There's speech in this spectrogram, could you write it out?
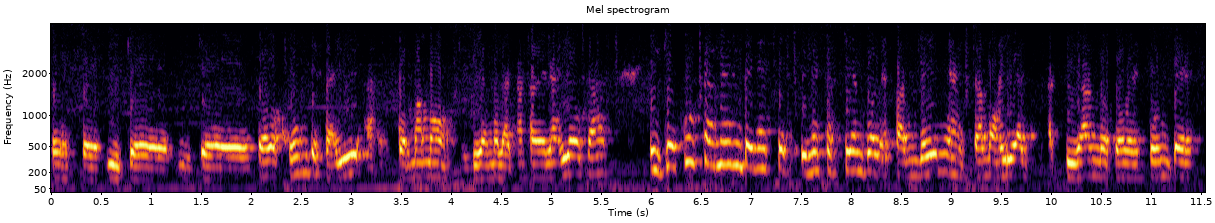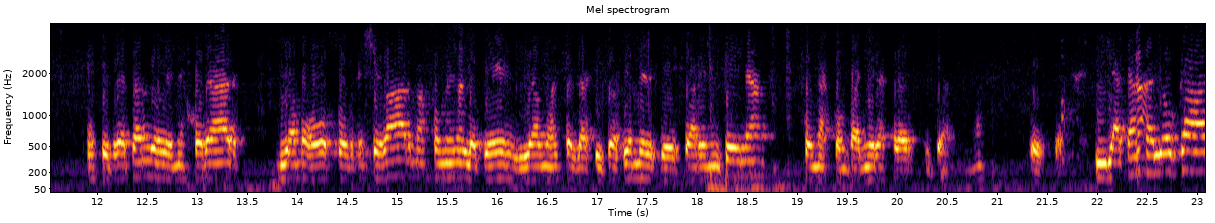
este, y, que, y que todos juntos ahí formamos, digamos, la Casa de las Locas, y que justamente en, este, en estos tiempos de pandemia estamos ahí activando todo el junte, este, tratando de mejorar digamos, o sobrellevar más o menos lo que es, digamos, la situación de, cuarentena con las compañeras travestis, ¿no? Y la casa loca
